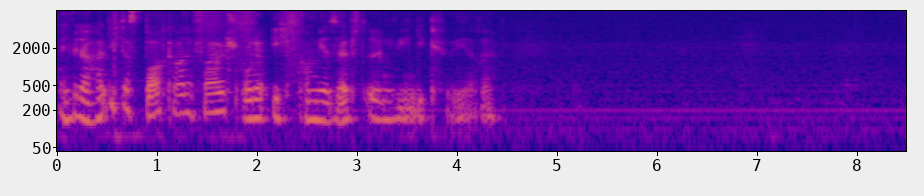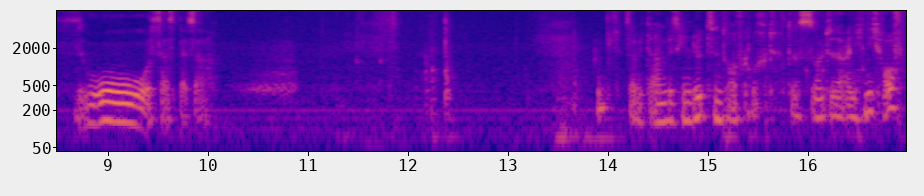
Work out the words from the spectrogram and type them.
Entweder halte ich das Board gerade falsch oder ich komme mir selbst irgendwie in die Quere. So ist das besser. Ups, jetzt habe ich da ein bisschen Lötzinn drauf gebracht. Das sollte eigentlich nicht rauf.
